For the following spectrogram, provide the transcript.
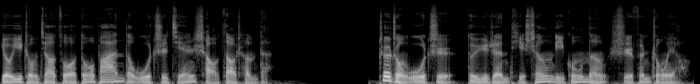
有一种叫做多巴胺的物质减少造成的。这种物质对于人体生理功能十分重要，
